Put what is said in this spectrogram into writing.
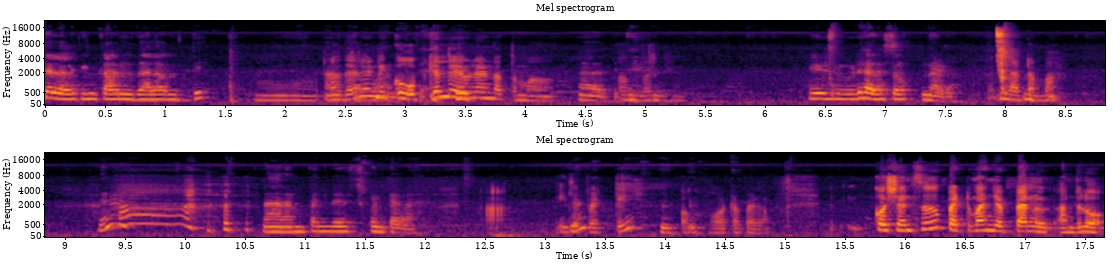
పిల్లలకి ఇంకా అరుగుదల అవుద్ది. అదేలేండి లేవులేండి అత్తమ్మ. అందరికి. వీడు కూడా ఎలా చూస్తున్నాడు. నడ్డమ్మా నానమ్మ పని నేర్చుకుంటావా? ఇది పెట్టి ఒక ఫోటో పెడదాం. క్వశ్చన్స్ పెట్టమని చెప్పాను అందులో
